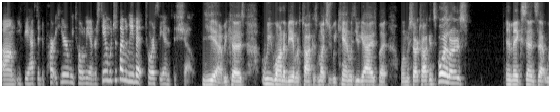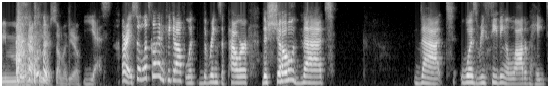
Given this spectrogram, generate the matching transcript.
um, if you have to depart here, we totally understand, which is why we leave it towards the end of the show. Yeah, because we want to be able to talk as much as we can with you guys. But when we start talking spoilers, it makes sense that we might have to lose some of you. Yes. All right, so let's go ahead and kick it off with The Rings of Power, the show that that was receiving a lot of hate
